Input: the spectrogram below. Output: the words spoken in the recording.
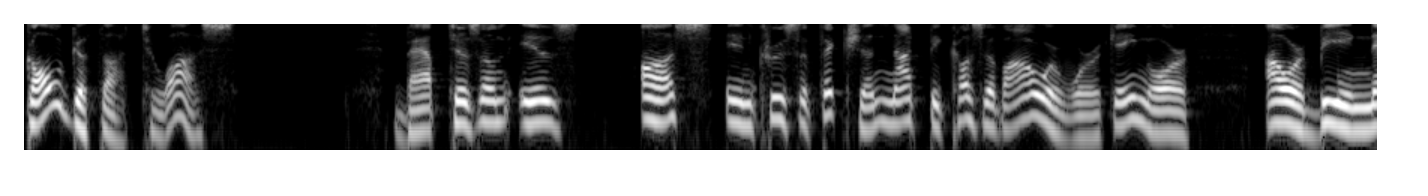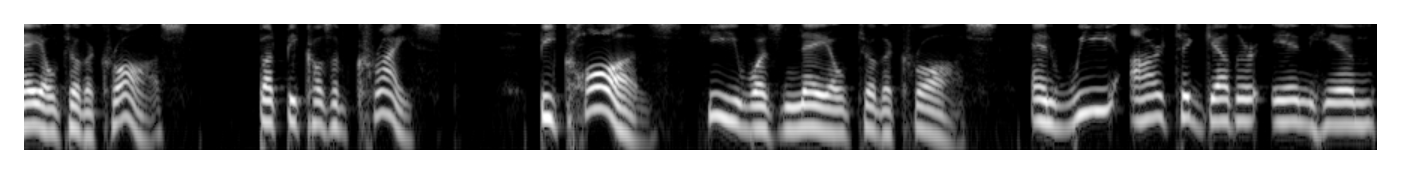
Golgotha to us. Baptism is us in crucifixion, not because of our working or our being nailed to the cross, but because of Christ, because he was nailed to the cross, and we are together in him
